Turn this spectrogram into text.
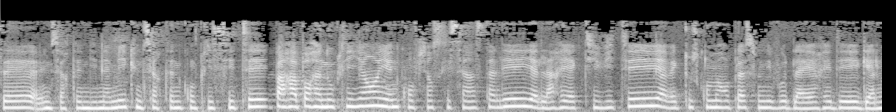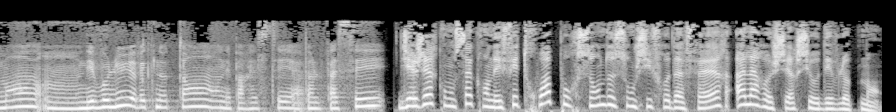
c'est une certaine dynamique, une certaine complicité. Par rapport à nos clients, il y a une confiance qui s'est installée, il y a de la réactivité, avec tout ce qu'on met en place au niveau de la R&D également. On évolue avec notre temps, on n'est pas resté dans le passé. Diagère consacre en effet 3% de son chiffre d'affaires à la recherche et au développement.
